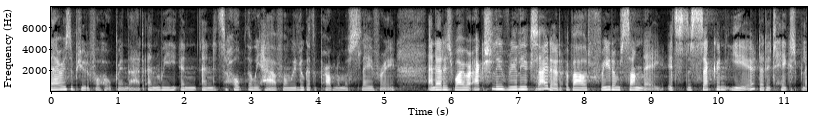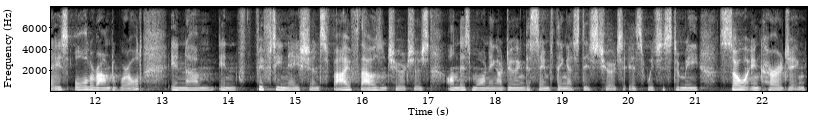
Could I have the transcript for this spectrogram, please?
there is a beautiful hope in that. And, we, and, and it's a hope that we have when we look at the problem of slavery. And that is why we're actually really excited about Freedom Sunday. It's the second year that it takes place all around the world in, um, in 50 nations, 5,000 churches on this morning are doing the same thing as this church is, which is to me so encouraging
